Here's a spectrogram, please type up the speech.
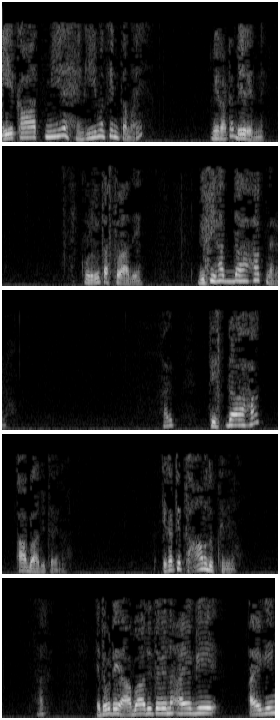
ඒකාත්මීය හැඟීමකින් තමයි මේ රට බේරෙන්නේ. කුරුළු ත්‍ස්තවාදයෙන් 27000ක් මැරෙනවා. හරි 30000ක් ආබාධිත වෙනවා. ඒකට තාම දුක් විඳිනවා. හරි. එතකොට මේ ආබාධිත වෙන අයගේ අයගෙන්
